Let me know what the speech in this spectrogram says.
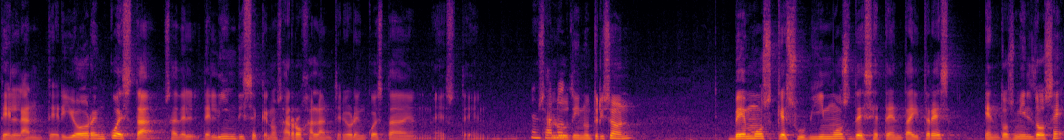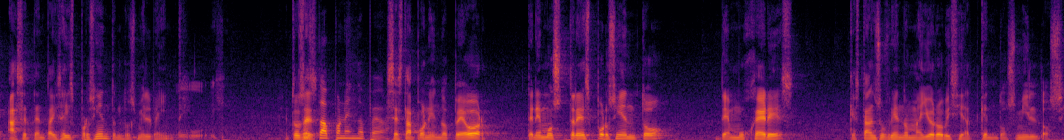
de la anterior encuesta, o sea, del, índice que nos arroja la anterior encuesta en, este, salud. y nutrición, vemos que subimos de 73 en 2012 a 76% en 2020. Entonces, se está poniendo peor. Se está poniendo peor. Tenemos 3% de mujeres que están sufriendo mayor obesidad que en 2012.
